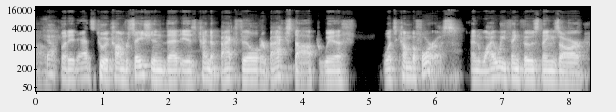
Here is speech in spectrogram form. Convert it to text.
uh, yeah. but it adds to a conversation that is kind of backfilled or backstopped with what's come before us and why we think those things are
